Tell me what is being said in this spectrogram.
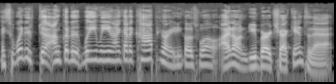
I said, "What is? I'm gonna. What do you mean I got a copyright?" He goes, "Well, I don't. You better check into that."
